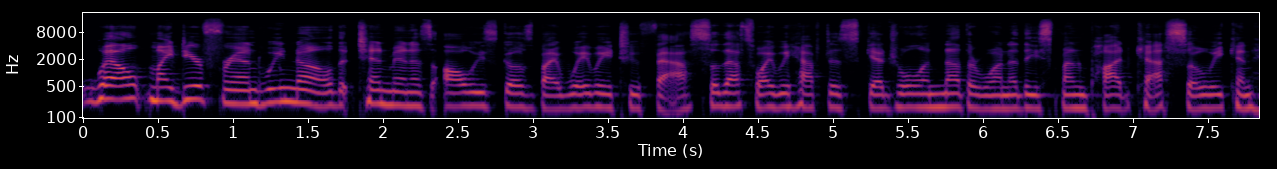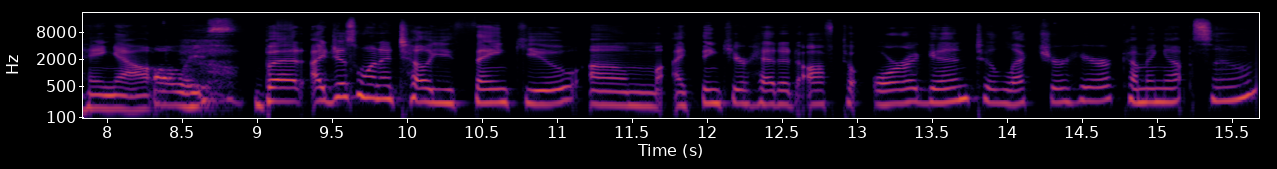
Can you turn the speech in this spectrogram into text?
Well, my dear friend, we know that 10 minutes always goes by way, way too fast. So that's why we have to schedule another one of these fun podcasts so we can hang out. Always. But I just want to tell you thank you. Um, I think you're headed off to Oregon to lecture here coming up soon.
